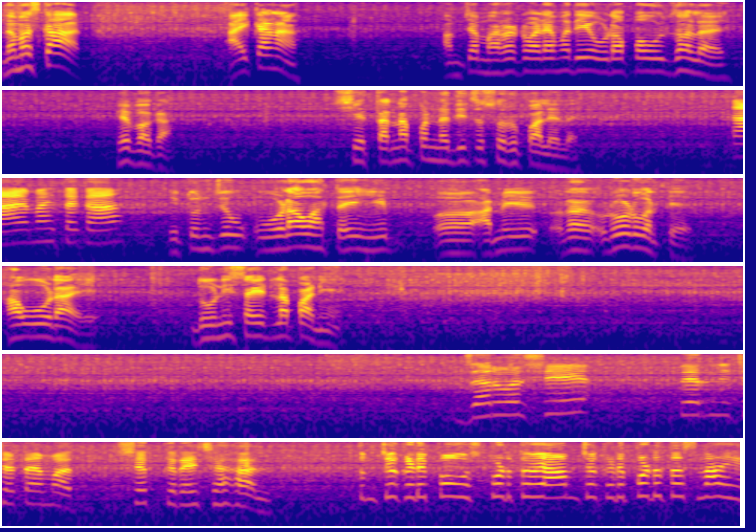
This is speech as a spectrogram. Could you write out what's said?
नमस्कार. ऐका ना आमच्या मराठवाड्यामध्ये एवढा पाऊस झाला आहे हे बघा शेतांना पण नदीचं स्वरूप आलेलं आहे. काय माहिती का? इथून जो ओढा वाहत आहे ही अ, आम्ही र रोडवरती आहे. हा ओढा आहे. दोन्ही साईडला पाणी आहे. दरवर्षी पेरणीच्या टायमात शेतकऱ्याचे हाल. तुमच्याकडे पाऊस पडतोय आमच्याकडे पडतच नाही.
